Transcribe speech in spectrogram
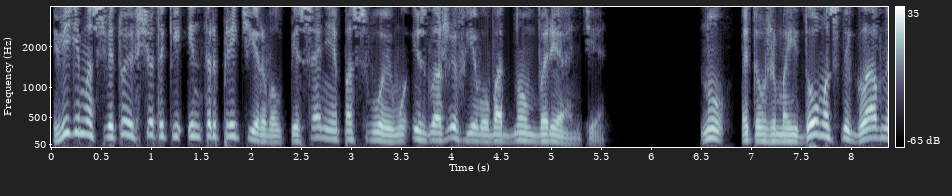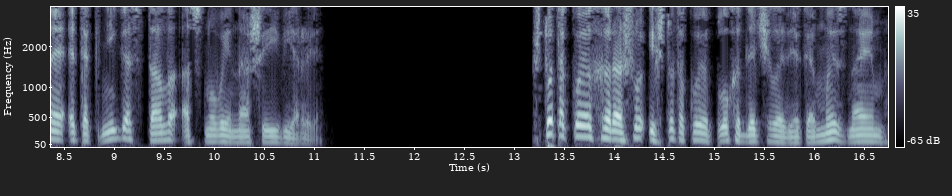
Видимо, святой все-таки интерпретировал Писание по-своему, изложив его в одном варианте. Ну, это уже мои домыслы, главное, эта книга стала основой нашей веры. Что такое хорошо и что такое плохо для человека, мы знаем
